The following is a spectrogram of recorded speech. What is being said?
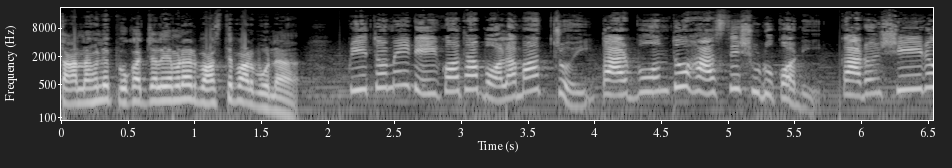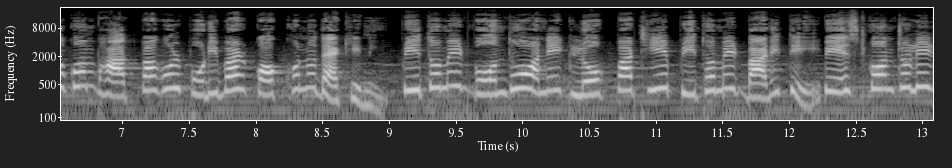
তা না হলে পোকার জ্বালায় আমরা আর বাঁচতে পারব না। প্রীতমের এই কথা বলা মাত্রই তার বন্ধু হাসতে শুরু করে, কারণ সেই রকম ভাত পাগল পরিবার কখনো দেখেনি। প্রীতমের বন্ধু অনেক লোক পাঠিয়ে প্রীতমের বাড়িতে পেস্ট কন্ট্রোলের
